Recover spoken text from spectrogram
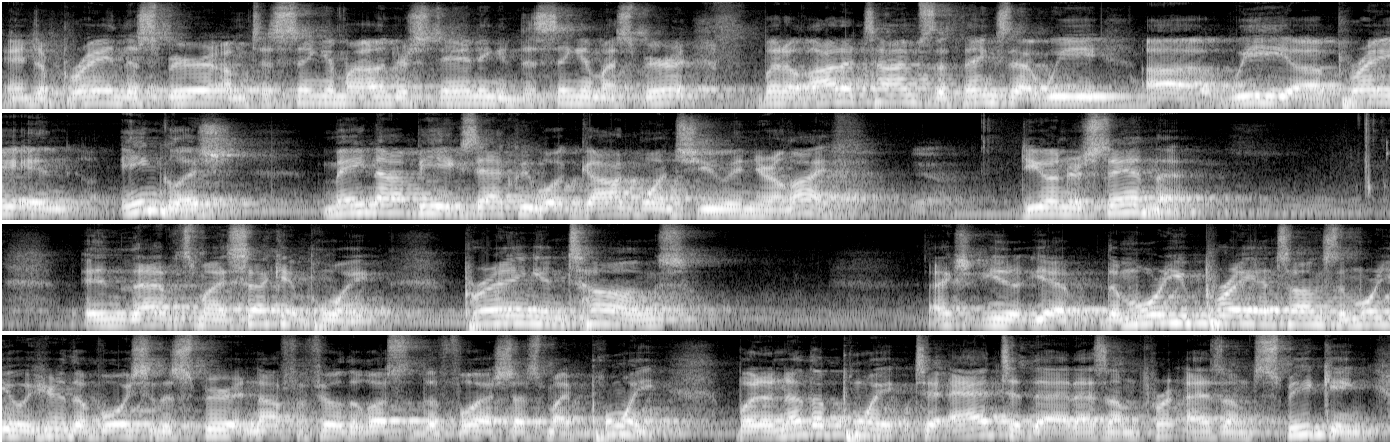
and to pray in the Spirit. I'm to sing in my understanding and to sing in my spirit. But a lot of times, the things that we, uh, we uh, pray in English may not be exactly what God wants you in your life. Yeah. Do you understand that? And that's my second point. Praying in tongues Actually, you know, yeah, the more you pray in tongues, the more you will hear the voice of the Spirit and not fulfill the lust of the flesh. That's my point. But another point to add to that as I'm, as I'm speaking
